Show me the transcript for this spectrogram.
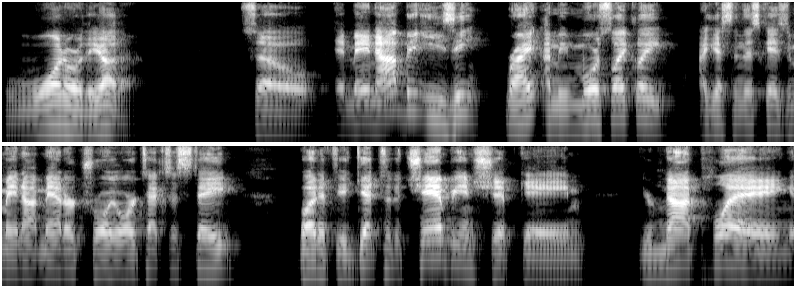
one or the other. So it may not be easy, right? I mean, most likely, I guess in this case, it may not matter, Troy or Texas State. But if you get to the championship game, you're not playing,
